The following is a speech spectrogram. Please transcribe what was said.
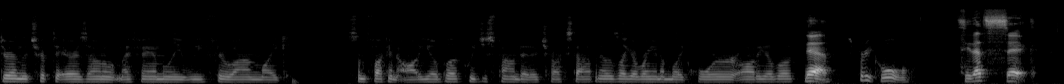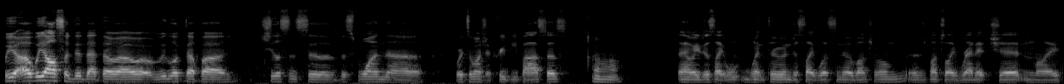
during the trip to Arizona with my family, we threw on like some fucking audiobook we just found at a truck stop, and it was like a random like horror audiobook. Yeah. It's pretty cool. See, that's sick. We uh, we also did that though. Uh, we looked up. Uh, she listens to this one uh, where it's a bunch of creepy pastas, Uh huh. and we just like went through and just like listened to a bunch of them. There's a bunch of like Reddit shit and like,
